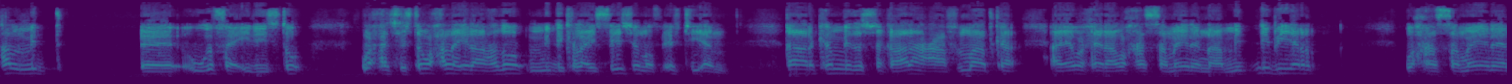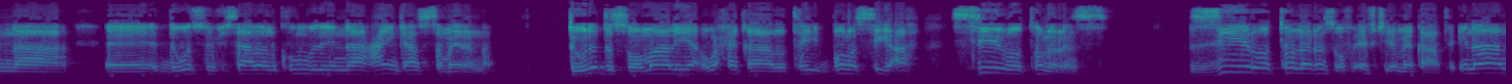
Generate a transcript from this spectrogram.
hal mid uga faa'iidaysto. Waxaa jirta waxa la yidhaahdo medicalization of f t m. Qaar ka mida shaqaalaha caafimaadka ayaa waxay dhahan waxaan samaynaynaa mid dhib yar waxaan samaynaynaa dawa soo xisaabaan ku mudaynaa caynkaas samaynaynaa. Dowladda soomaaliya waxay qaadatay boliciga ah zero tolerance. Zero tolerance of f g m ay qaadatay inaan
